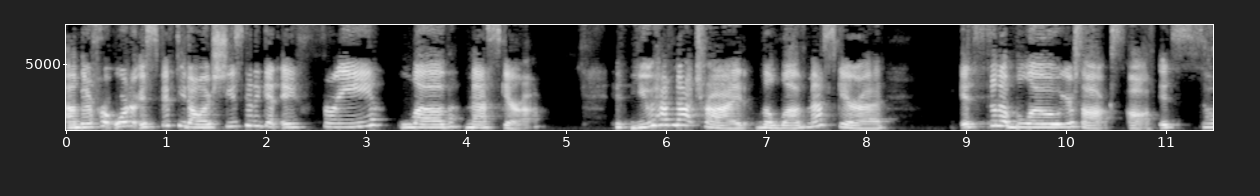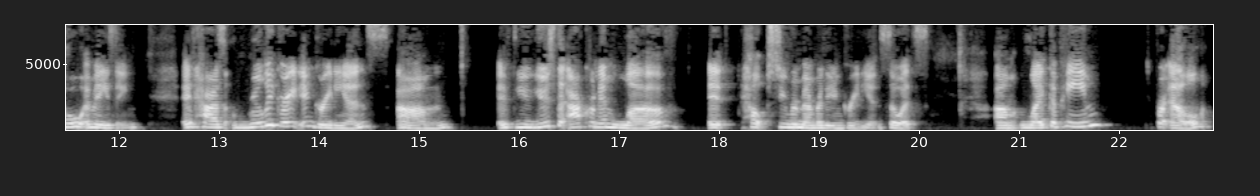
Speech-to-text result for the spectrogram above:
um, but if her order is $50, she's going to get a free Love Mascara. If you have not tried the Love Mascara, it's going to blow your socks off. It's so amazing. It has really great ingredients. Um, if you use the acronym LOVE, it helps you remember the ingredients. So it's um, lycopene for L,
